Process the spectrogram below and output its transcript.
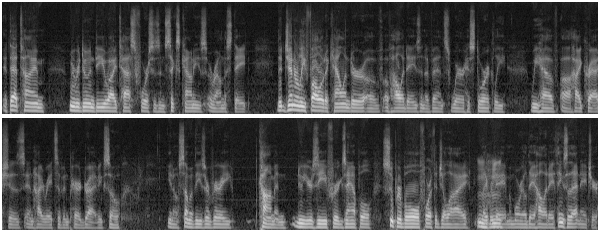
at that time, we were doing DUI task forces in six counties around the state that generally followed a calendar of, of holidays and events where historically we have uh, high crashes and high rates of impaired driving. So, you know, some of these are very common. New Year's Eve, for example, Super Bowl, Fourth of July, mm-hmm. Labor Day, Memorial Day holiday, things of that nature.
